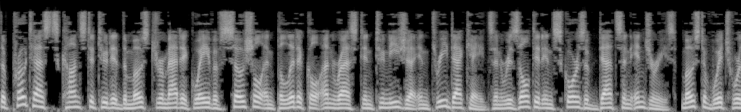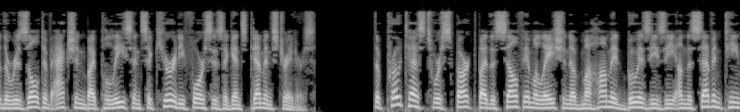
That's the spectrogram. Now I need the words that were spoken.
The protests constituted the most dramatic wave of social and political unrest in Tunisia in three decades and resulted in scores of deaths and injuries, most of which were the result of action by police and security forces against demonstrators. The protests were sparked by the self-immolation of Mohamed Bouazizi on 17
